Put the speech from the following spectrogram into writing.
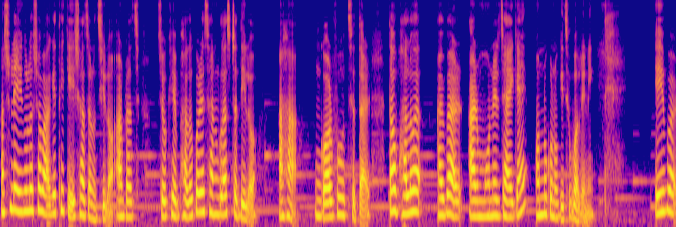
আসলে এগুলো সব আগে থেকেই সাজানো ছিল। আবরাজ চোখে ভালো করে সানগ্লাসটা দিল। আহা গর্ব হচ্ছে তার। তাও ভালো এবার আর মনের জায়গায় অন্য কোনো কিছু বলেনি। এইবার,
